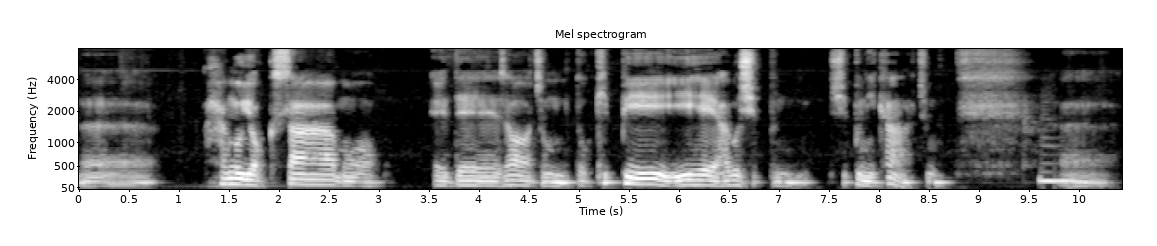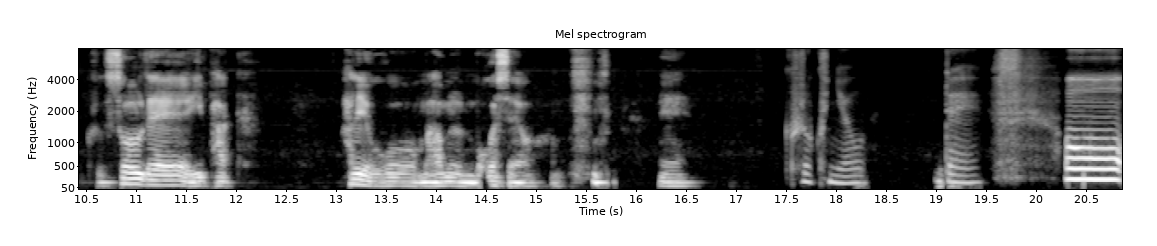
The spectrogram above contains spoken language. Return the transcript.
어, 한국 역사 뭐에 대해서 좀 또 깊이 이해하고 싶은, 싶으니까 좀, 음, 어, 그 서울대에 입학 하려고 마음을 먹었어요. 네. 그렇군요. 네. 어,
